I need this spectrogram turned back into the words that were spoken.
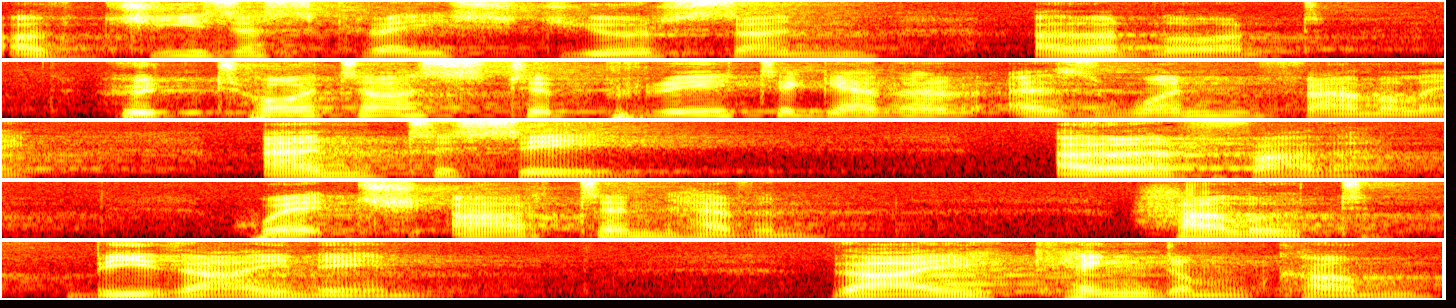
of Jesus Christ, your Son, our Lord, who taught us to pray together as one family and to say, Our Father, which art in heaven, hallowed be thy name. Thy kingdom come,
